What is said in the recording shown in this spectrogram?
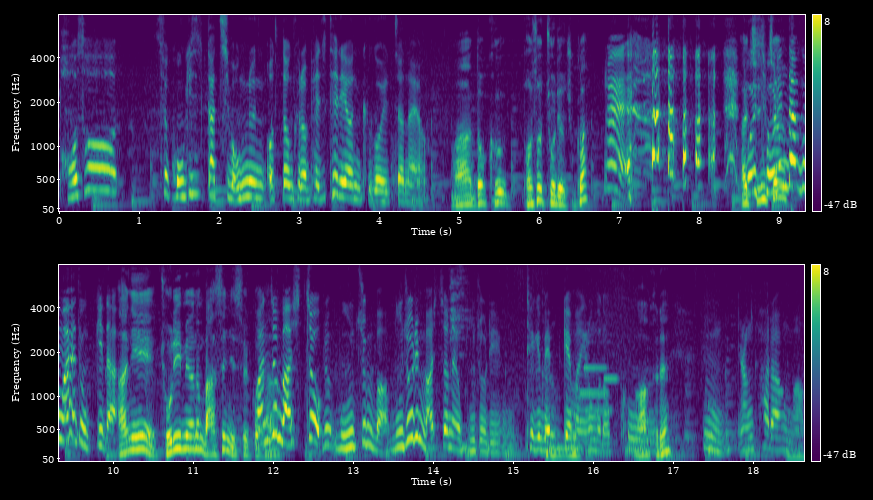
버섯을 고기같이 먹는 어떤 그런 베지테리언 그거 있잖아요. 아, 너 그 버섯 졸여줄까? 네. 아, 뭘 조린다고만 해도 웃기다. 아니, 졸이면 맛은 있을 거야. 완전 맛있죠? 무 좀 봐. 무조림 맛있잖아요, 무조림. 되게 맵게 막 뭐- 이런 거 넣고. 아, 그래? 응, 양파랑 막.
